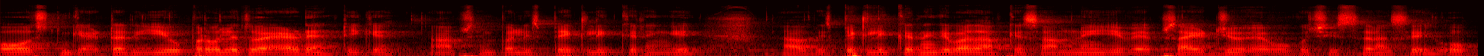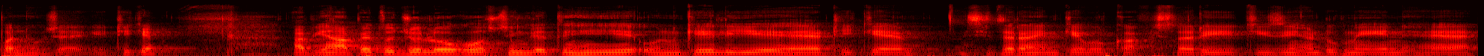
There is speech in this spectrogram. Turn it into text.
होस्ट गेटर ये ऊपर वाले तो ऐड हैं, ठीक है? आप सिंपल इस पर क्लिक करेंगे और इस पर क्लिक करने के बाद आपके सामने ये वेबसाइट जो है वो कुछ इस तरह से ओपन हो जाएगी, ठीक है? अब यहाँ पे तो जो लोग होस्टिंग लेते हैं, ये उनके लिए है, ठीक है? इसी तरह इनके वो काफ़ी सारी चीज़ें हैं डोमेन है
